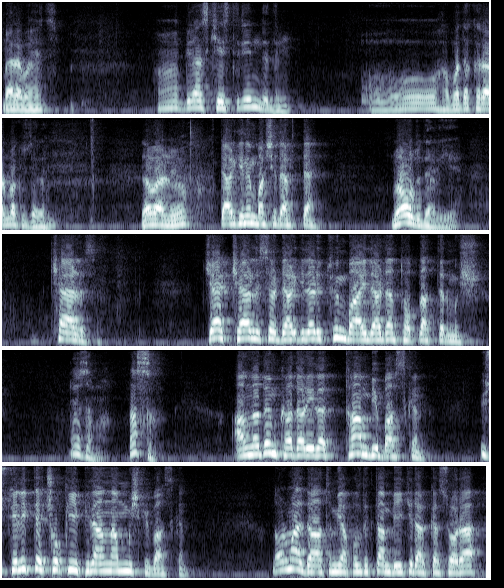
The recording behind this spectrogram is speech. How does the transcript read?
Merhaba Et. Aa, biraz kestireyim dedim. Oo, havada kararmak üzere. Ne var ne yok? Derginin başı dertte. Ne oldu dergiye? Carlisle. Jack Carlisle dergileri tüm bayilerden toplattırmış. Ne zaman? Nasıl? Anladığım kadarıyla tam bir baskın. Üstelik de çok iyi planlanmış bir baskın. Normal dağıtım yapıldıktan bir iki dakika sonra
